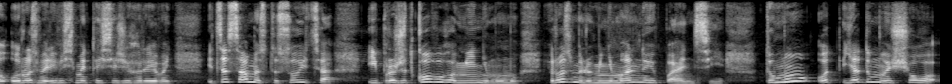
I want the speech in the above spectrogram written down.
у розмірі 8 тисяч гривень. І це саме стосується і прожиткового мінімуму, і розміру мінімальної пенсії. Тому от я думаю, що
